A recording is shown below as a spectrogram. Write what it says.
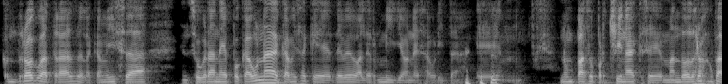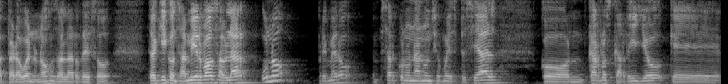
con Drogba atrás de la camisa en su gran época. Una camisa que debe valer millones ahorita. Eh, en un paso por China que se mandó Drogba, pero bueno, no vamos a hablar de eso. Estoy aquí con Samir, vamos a hablar, uno, primero, empezar con un anuncio muy especial con Carlos Carrillo, que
